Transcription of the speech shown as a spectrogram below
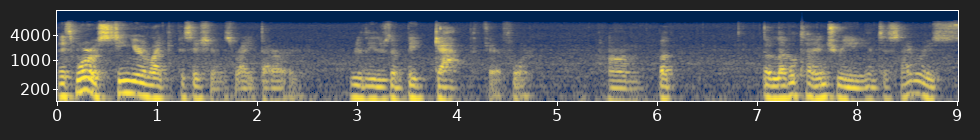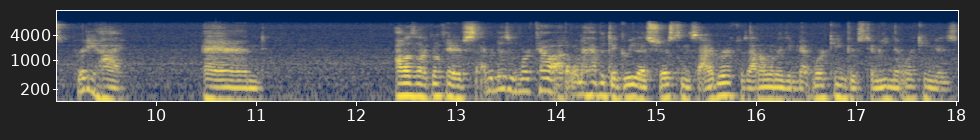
it's more of senior like positions, right? That are really there's a big gap there for. Um, but the level to entry into cyber is pretty high. And I was like, okay, if cyber doesn't work out, I don't want to have a degree that's just in cyber because I don't want to do networking because to me, networking is,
